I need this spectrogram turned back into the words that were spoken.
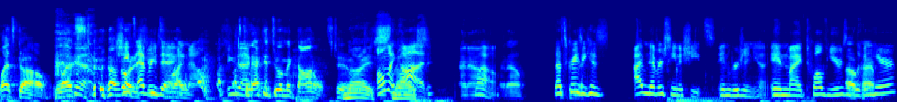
let's go. Let's Yeah. I'm going to every Sheetz day. right now. It's exactly. connected to a McDonald's too. Nice. Oh my Nice. god, I know. Wow. I know. that's crazy because I've never seen a Sheetz in Virginia in my 12 years of Okay. living here.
